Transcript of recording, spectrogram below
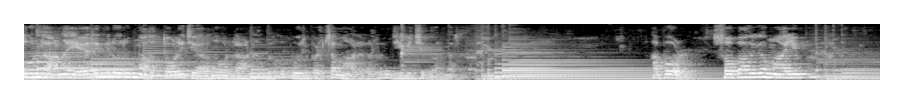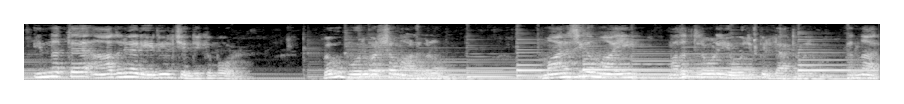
അതുകൊണ്ടാണ് ഏതെങ്കിലും ഒരു മതത്തോട് ചേർന്നുകൊണ്ടാണ് ബഹുഭൂരിപക്ഷം ആളുകളും ജീവിച്ചു പോകുന്നത് അപ്പോൾ സ്വാഭാവികമായും ഇന്നത്തെ ആധുനിക രീതിയിൽ ചിന്തിക്കുമ്പോൾ ബഹുഭൂരിപക്ഷം ആളുകളും മാനസികമായി മതത്തിനോട് യോജിപ്പില്ലാത്തവരും. എന്നാൽ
